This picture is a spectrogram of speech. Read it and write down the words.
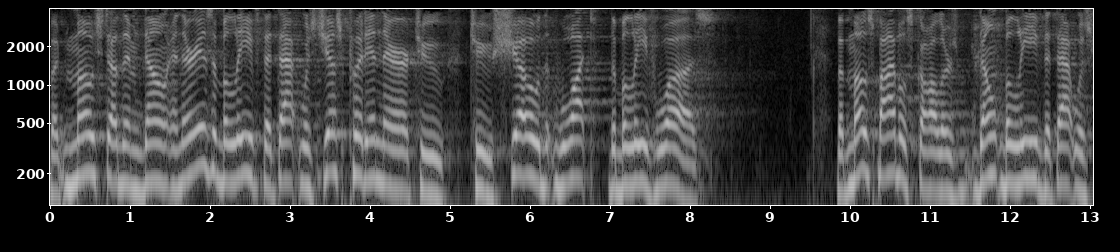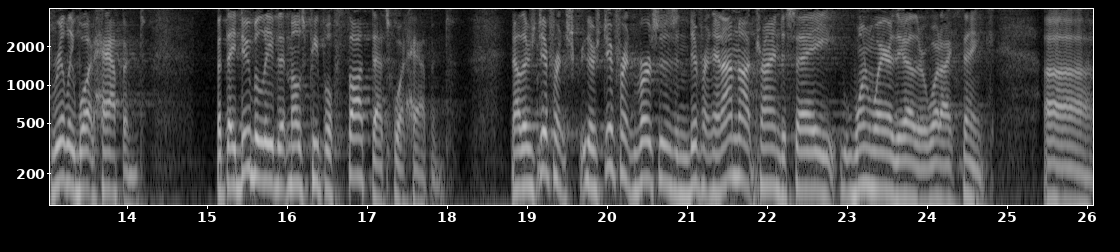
but most of them don't. And there is a belief that that was just put in there to, to show what the belief was. But most Bible scholars don't believe that that was really what happened. But they do believe that most people thought that's what happened. Now there's different there's different verses and different and I'm not trying to say one way or the other what I think. Uh,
